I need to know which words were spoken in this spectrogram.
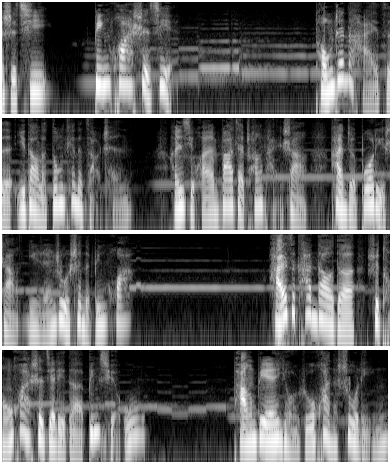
十七，冰花世界。童真的孩子一到了冬天的早晨，很喜欢扒在窗台上看着玻璃上引人入胜的冰花。孩子看到的是童话世界里的冰雪屋，旁边有如幻的树林、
